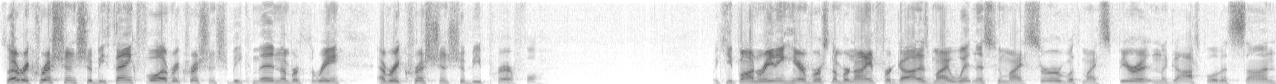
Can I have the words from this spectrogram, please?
So every Christian should be thankful, every Christian should be committed. Number three, every Christian should be prayerful. We keep on reading here, verse number nine For God is my witness, whom I serve with my spirit in the gospel of his Son,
